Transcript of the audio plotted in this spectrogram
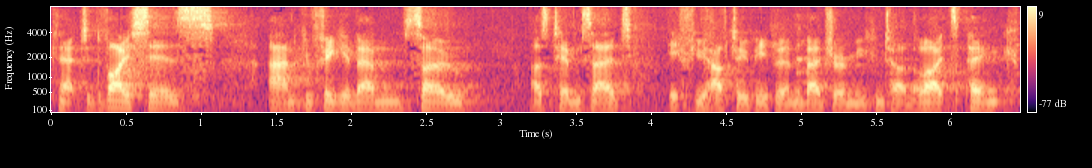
connected devices and configure them. So, as Tim said, if you have two people in the bedroom, you can turn the lights pink.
